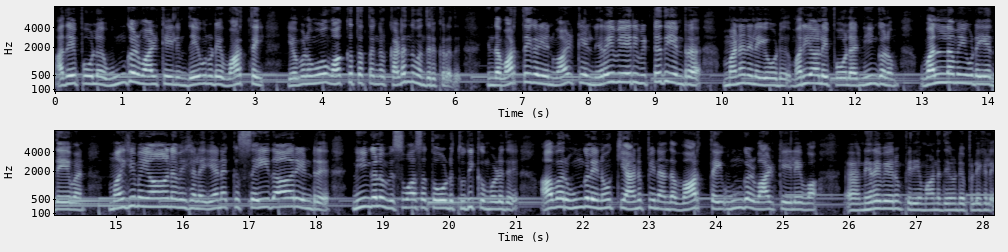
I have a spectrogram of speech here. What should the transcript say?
அதே போல உங்கள் வாழ்க்கையிலும் தேவனுடைய வார்த்தை எவ்வளவோ வாக்கு தத்தங்கள் கடந்து வந்திருக்கிறது. இந்த வார்த்தைகள் என் வாழ்க்கையில் நிறைவேறி விட்டது என்ற மனநிலையோடு மரியாதை போல நீங்களும் வல்லமையுடைய தேவன் மகிமையானவைகளை எனக்கு செய்தார் என்று நீங்களும் விசுவாசத்தோடு துதிக்கும் பொழுது அவர் உங்களை நோக்கி அனுப்பின அந்த வார்த்தை உங்கள் வாழ்க்கையிலே வா நிறைவேறும் பிரியமான தேவனுடைய பிள்ளைகளே.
